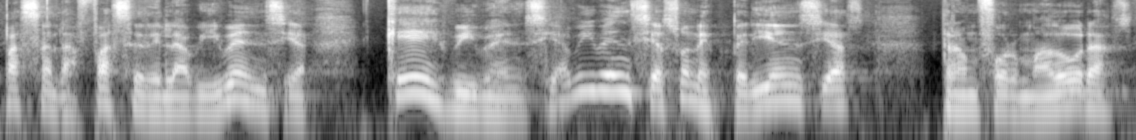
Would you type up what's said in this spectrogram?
pasa la fase de la vivencia. ¿Qué es vivencia? Vivencia son experiencias transformadoras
